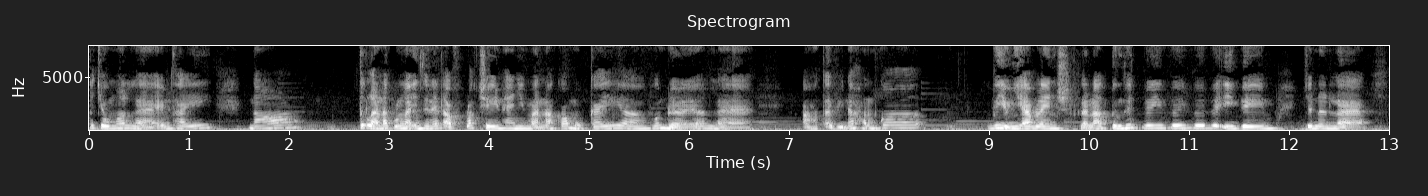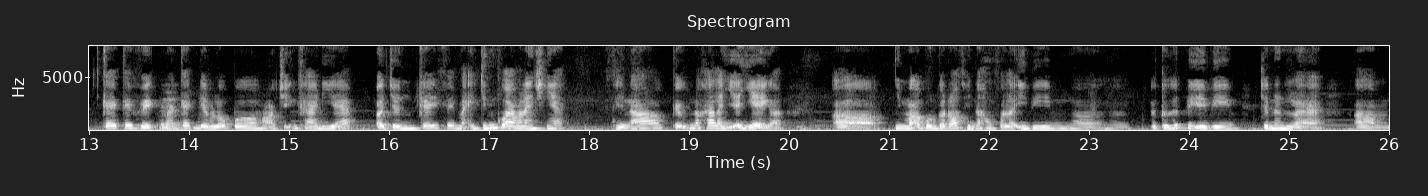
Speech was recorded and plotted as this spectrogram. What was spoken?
nói chung á là em thấy nó tức là nó cũng là internet of blockchain ha nhưng mà nó có một cái uh, vấn đề á là à, tại vì nó không có ví dụ như Avalanche là nó tương thích với với với, với EVM cho nên là cái cái việc mà ừ. các developer họ triển khai đi app ở trên cái cái mạng chính của Avalanche nha thì nó kiểu nó khá là dễ dàng á uh, nhưng mà ở Polkadot thì nó không phải là EVM uh, tương thích với EVM cho nên là um,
